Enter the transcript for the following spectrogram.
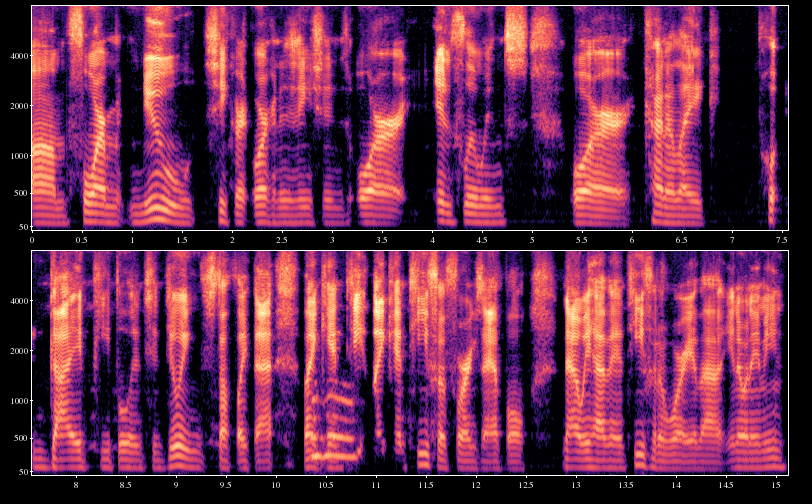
um form new secret organizations or influence or kind of like put guide people into doing stuff like that like Mhm. Anti- like antifa for example. Now we have antifa to worry about you know what i mean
